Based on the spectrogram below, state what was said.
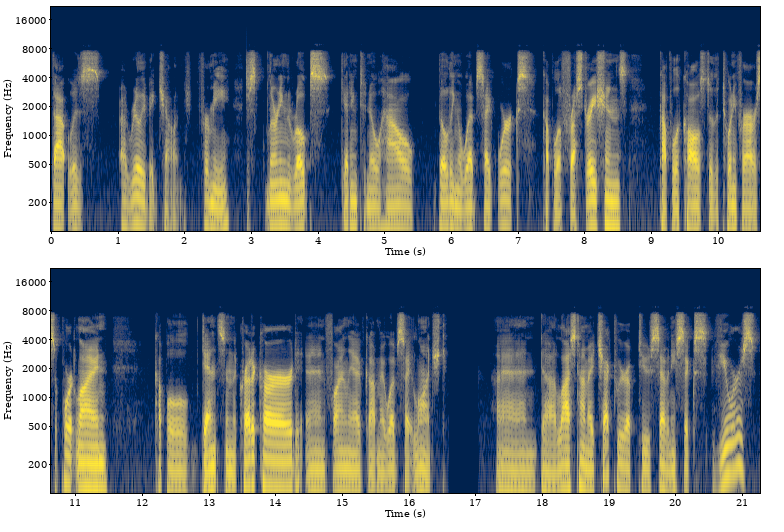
that was a really big challenge for me. Just learning the ropes, getting to know how building a website works, a couple of frustrations, a couple of calls to the 24 hour support line, couple dents in the credit card, and finally I've got my website launched. And uh, last time I checked, we were up to 76 viewers,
